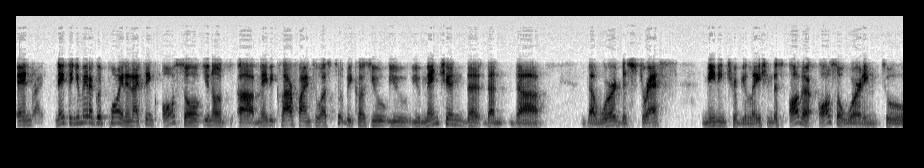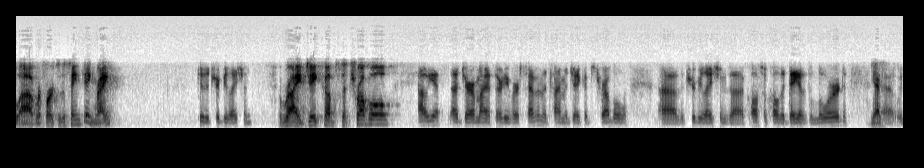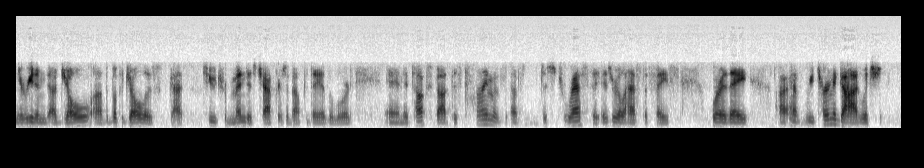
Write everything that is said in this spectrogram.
And right. Nathan, you made a good point, and I think also, you know, uh, maybe clarifying to us too, because you you you mentioned the the the, the word distress meaning tribulation. This other also wording to uh, refer to the same thing, right? To the tribulation. Right. Jacob's uh, trouble. Oh yes, uh, Jeremiah 30 verse 7, the time of Jacob's trouble. Uh, the tribulations uh, also called the day of the Lord. Yes. Uh, when you read in uh, Joel, uh, the book of Joel has got two tremendous chapters about the day of the Lord, and it talks about this time of, of distress that Israel has to face, where they uh, have returned to God, which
